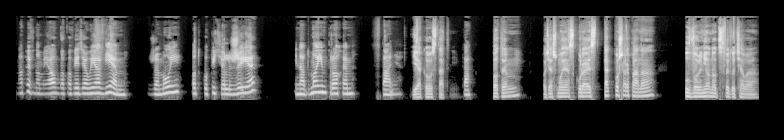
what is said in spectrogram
Na pewno miał, bo powiedział: Ja wiem, że mój odkupiciel żyje i nad moim prochem stanie. Jako ostatni. Tak. Potem, chociaż moja skóra jest tak poszarpana, uwolniony od swego ciała,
